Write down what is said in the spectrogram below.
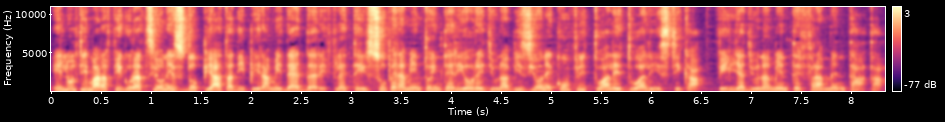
e l'ultima raffigurazione sdoppiata di Pyramid Head riflette il superamento interiore di una visione conflittuale e dualistica, figlia di una mente frammentata.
